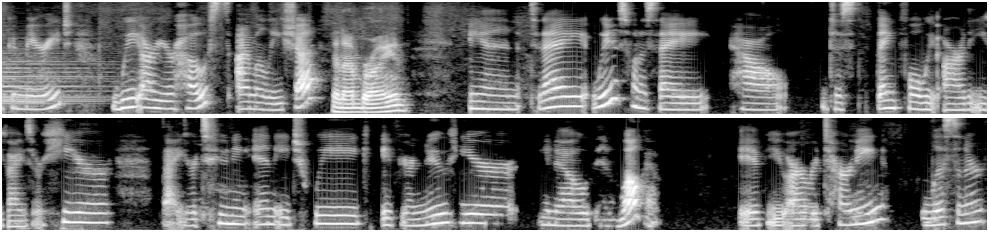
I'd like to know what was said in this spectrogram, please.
Broken Marriage. We are your hosts. I'm Elisha. And I'm Brian. And today we just want to say how just thankful we are that you guys are here, that you're tuning in each week. If you're new here, you know, then welcome. If you are a returning listener,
